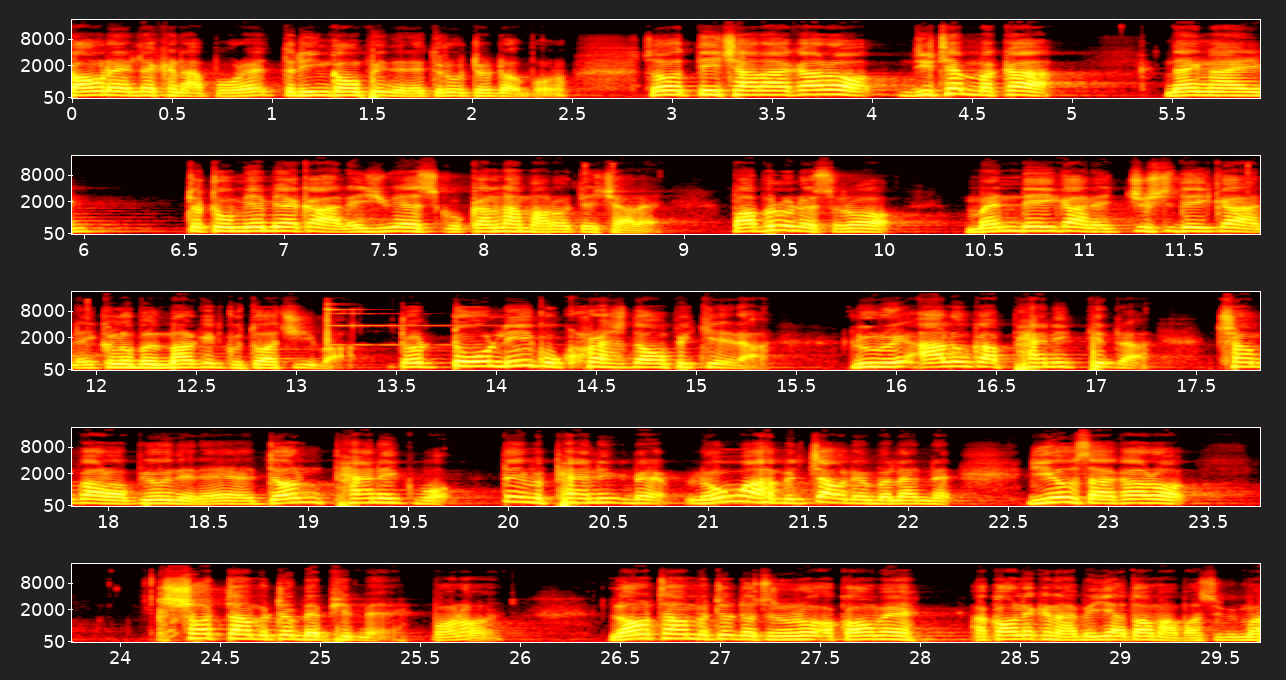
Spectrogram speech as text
ကောင်းတဲ့လက္ခဏာပေါ်တယ်တရင်ကောင်းဖြစ်နေတယ်သူတို့တော်တော်ပေါ့နော်ဆိုတော့တေချာတာကတော့ဒီထက်မကနိုင်ငံတော်တော်များများကလည်း US ကိုကမ်းလှမ်းမှာတော့တေချာတယ်ဘာဖြစ်လို့လဲဆိုတော့ Monday ကနေ Tuesday ကနေ global market ကိုတွားကြည့်ပါတော်တော်လေးကို crash down ဖြစ်ခဲ့တာလူတွေအားလုံးက panic ဖြစ်တာ Trump ကတော့ပြောနေတယ် don't panic ပေါ့တိတ်မ panic ပဲလုံးဝမကြောက်နဲ့မလက်နဲ့ဒီဥစ္စာကတော့ short term အတွက်ပဲဖြစ်မယ်ပေါ့နော် long term အတွက်တော့ကျွန်တော်တို့အကောင်းပဲအကောင်းလက္ခဏာပဲရတော့မှာပါဆိုပြီးမှ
